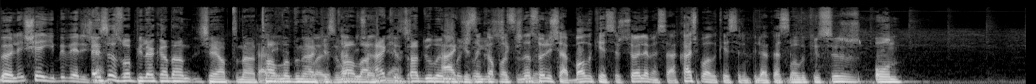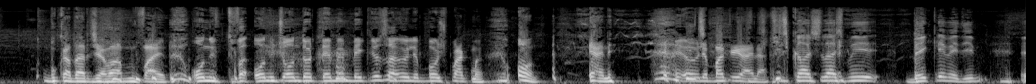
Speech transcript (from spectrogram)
böyle şey gibi vereceğim. Esas o plakadan şey yaptın ha Tabii, tavladın herkesi. canım herkes ya. radyoların Herkesin kafasında soru işareti. Balıkesir söyle mesela kaç Balıkesir'in plakası? Balıkesir 10. Bu kadar cevabım Fahir. 13 13 14 dememi bekliyorsan öyle boş bakma. 10. Yani öyle bakıyor hala. Hiç karşılaşmayı beklemediğim e,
